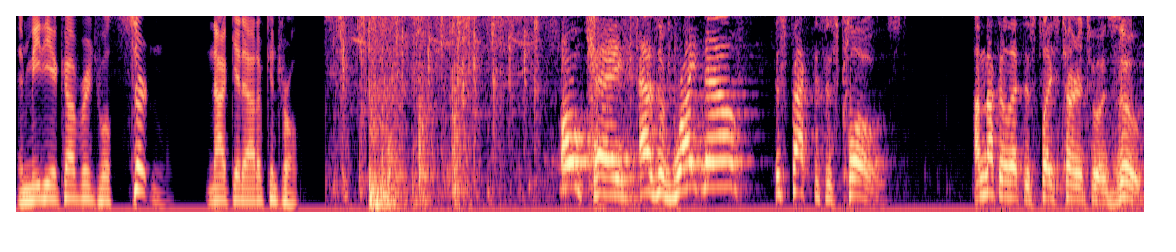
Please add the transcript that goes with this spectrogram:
And media coverage will certainly not get out of control. Okay, as of right now, this practice is closed. I'm not going to let this place turn into a zoo.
